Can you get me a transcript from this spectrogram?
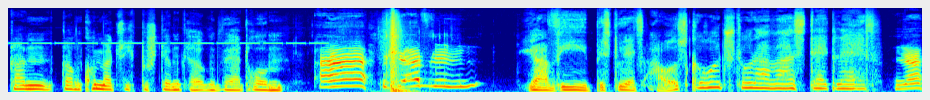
dann, dann kümmert sich bestimmt irgendwer drum. Ah, schlafen. Ja, wie? Bist du jetzt ausgerutscht oder was, Detlef? Na,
